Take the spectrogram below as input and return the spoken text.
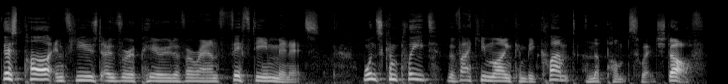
This part infused over a period of around 15 minutes. Once complete, the vacuum line can be clamped and the pump switched off.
